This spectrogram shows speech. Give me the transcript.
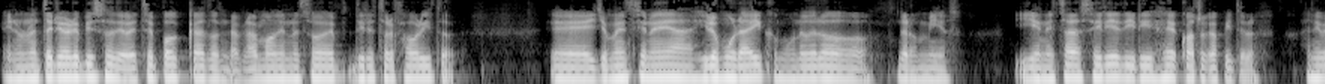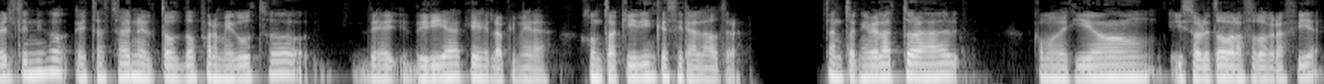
En un anterior episodio de este podcast, donde hablamos de nuestro director favorito, eh, yo mencioné a Hiro Murai como uno de los, de los míos. Y en esta serie dirige cuatro capítulos. A nivel técnico, esta está en el top 2 para mi gusto, diría que la primera, junto a Kidding, que sería la otra. Tanto a nivel actoral como de guion y sobre todo la fotografía,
